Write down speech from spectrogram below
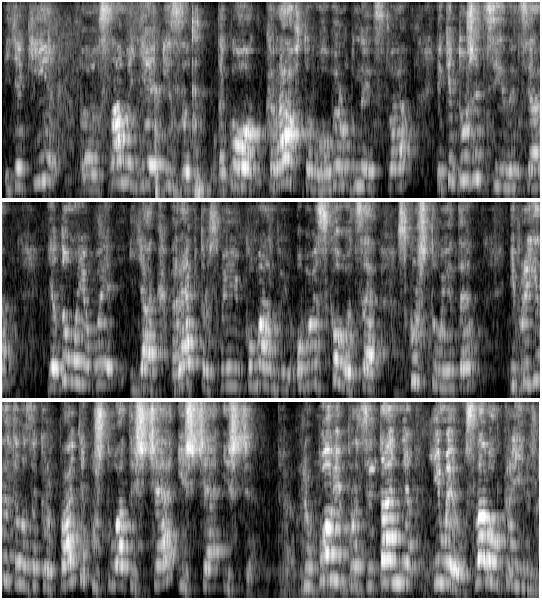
які е, саме є із такого крафтового виробництва, яке дуже ціниться. Я думаю, ви, як ректор своєю командою, обов'язково це скуштуєте і приїдете на Закарпаття куштувати ще і ще і ще. Любові, процвітання і миру. Слава Україні!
